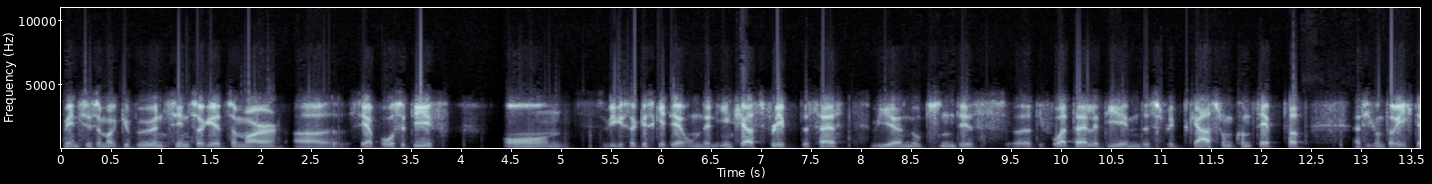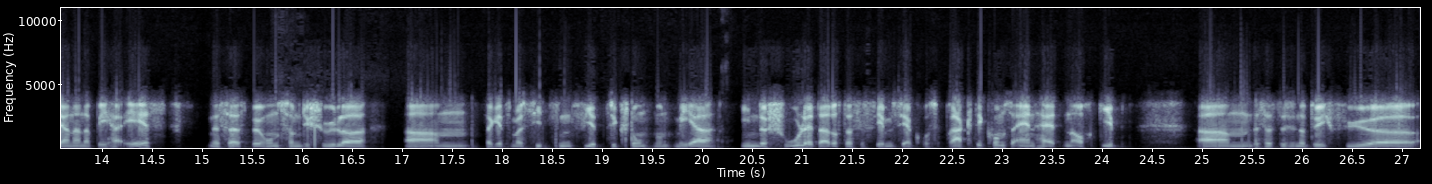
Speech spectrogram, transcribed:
wenn sie es einmal gewöhnt sind, sage ich jetzt einmal, äh, sehr positiv. Und wie gesagt, es geht ja um den In-Class-Flip. Das heißt, wir nutzen das, äh, die Vorteile, die eben das Flipped Classroom-Konzept hat. Also ich unterrichte an einer BHS. Das heißt, bei uns haben die Schüler, ähm, sage jetzt mal, sitzen 40 Stunden und mehr in der Schule, dadurch, dass es eben sehr große Praktikumseinheiten auch gibt. Ähm, das heißt, das ist natürlich für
